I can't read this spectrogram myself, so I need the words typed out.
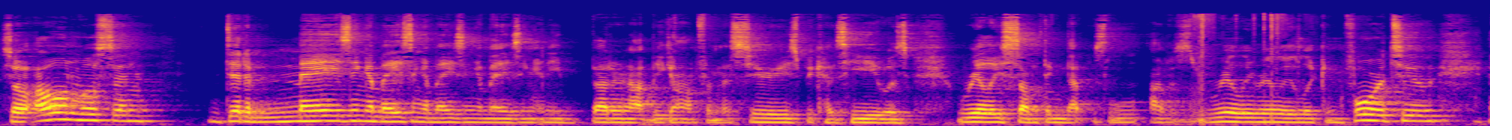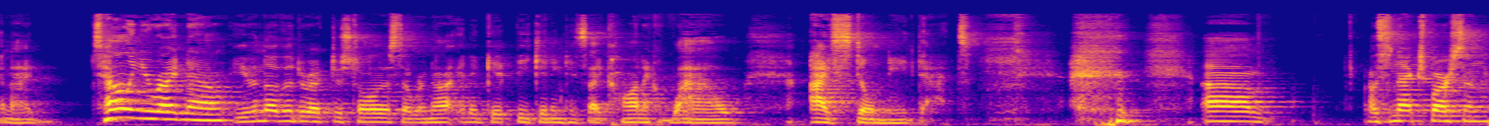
So Owen Wilson did amazing, amazing, amazing, amazing, and he better not be gone from the series because he was really something that was I was really, really looking forward to, and I'm telling you right now, even though the directors told us that we're not going to get be getting his iconic wow, I still need that. um, this next person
